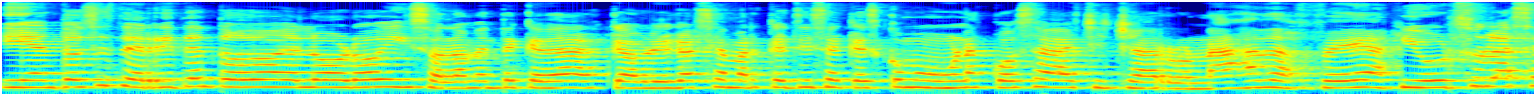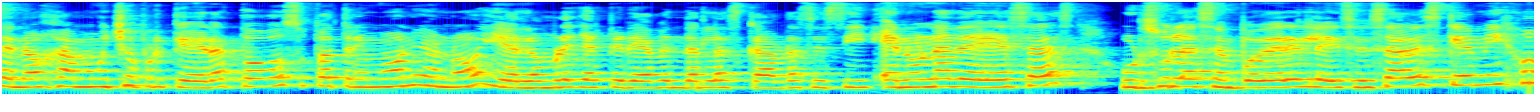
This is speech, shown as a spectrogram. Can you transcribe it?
Y entonces derriten todo el oro y solamente queda Gabriel García Márquez dice que es como una cosa achicharronada, fea. Y Úrsula se enoja mucho porque era todo su patrimonio, ¿no? Y el hombre ya quería vender las cabras y así. En una de esas, Úrsula se empodera y le dice, ¿sabes qué, mijo?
